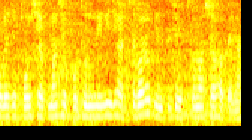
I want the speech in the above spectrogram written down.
বলেছে, বৈশাখ মাসে প্রথম দিনই ঝাড়তে পারো, কিন্তু চৈত্র মাসে হবে না।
